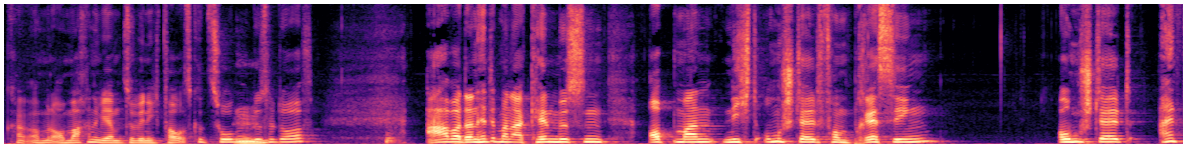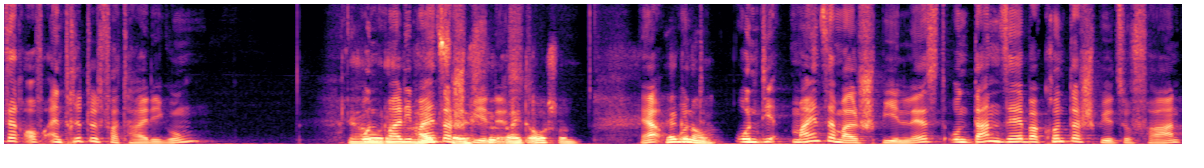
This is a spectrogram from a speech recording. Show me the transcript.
kann man auch machen. Wir haben zu wenig Fouls gezogen in Düsseldorf. Aber dann hätte man erkennen müssen, ob man nicht umstellt vom Pressing, umstellt einfach auf ein Drittel Verteidigung. Ja, und mal die Mainzer Halbzeit spielen lässt. Auch schon. Ja, Ja, genau. Und, die Mainzer mal spielen lässt und dann selber Konterspiel zu fahren,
